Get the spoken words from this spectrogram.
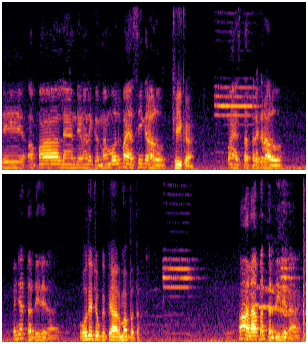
ਤੇ ਆਪਾਂ ਲੈਣ ਦੇਣ ਵਾਲੇ ਕਰਨਾ। ਮੁੱਲ ਭਾਵੇਂ 80 ਕਰਾ ਲਓ। ਠੀਕ ਆ। ਭਾਵੇਂ 77 ਕਰਾ ਲਓ 75 ਦੀ ਦੇ ਦਾਂਗੇ। ਉਹਦੇ ਚੋਂ ਕੋਈ ਪਿਆਰ ਮੁਹੱਬਤ? ਹਾਂ ਨਾ 72 ਦੀ ਦੇ ਦਾਂਗੇ।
